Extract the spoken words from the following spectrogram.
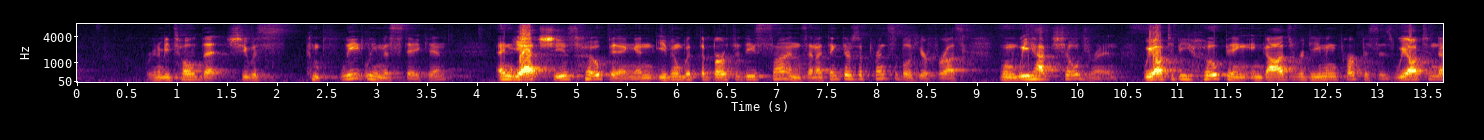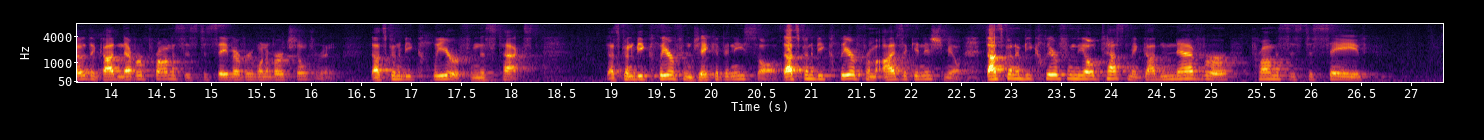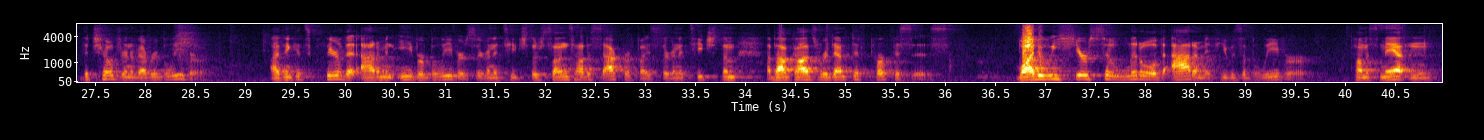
We're going to be told that she was completely mistaken. And yet she is hoping, and even with the birth of these sons. And I think there's a principle here for us. When we have children, we ought to be hoping in God's redeeming purposes. We ought to know that God never promises to save every one of our children. That's going to be clear from this text. That's going to be clear from Jacob and Esau. That's going to be clear from Isaac and Ishmael. That's going to be clear from the Old Testament. God never promises to save the children of every believer. I think it's clear that Adam and Eve are believers. They're going to teach their sons how to sacrifice, they're going to teach them about God's redemptive purposes. Why do we hear so little of Adam if he was a believer? Thomas Manton,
